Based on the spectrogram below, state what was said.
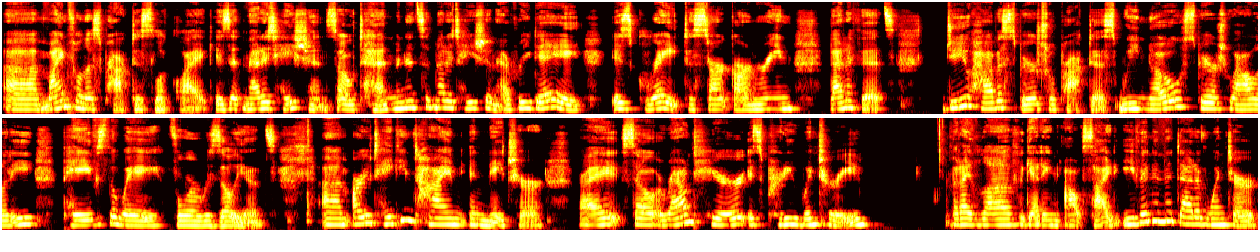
uh, mindfulness practice look like? Is it meditation? So, 10 minutes of meditation every day is great to start garnering benefits. Do you have a spiritual practice? We know spirituality paves the way for resilience. Um, are you taking time in nature, right? So around here, it's pretty wintry. But I love getting outside, even in the dead of winter,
